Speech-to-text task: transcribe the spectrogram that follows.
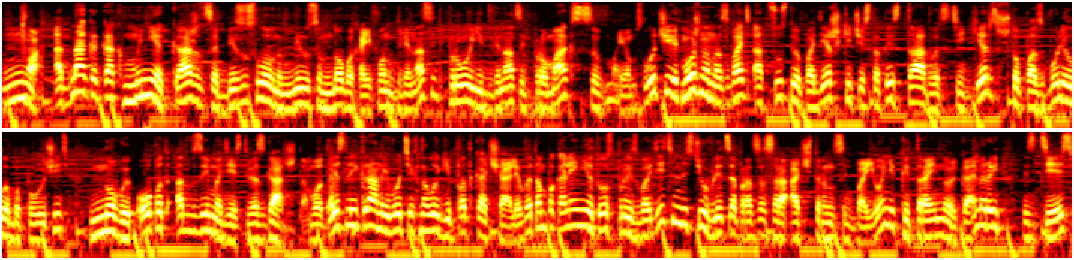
Муа. Однако, как мне кажется, безусловным минусом новых iPhone 12 Pro и 12 Pro Max в моем случае можно назвать отсутствие поддержки частоты 120 Гц, что позволило бы получить новый опыт от взаимодействия с гаджетом. Вот если экран его технологии подкачали в этом поколении, то с производительностью в лице процессора A14 а Bionic и тройной камерой здесь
